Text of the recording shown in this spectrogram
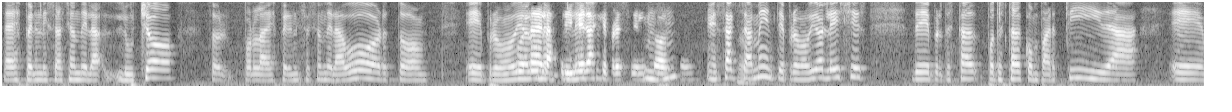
la despenalización de la... luchó por la despenalización del aborto, eh, promovió una de las primeras que presentó. Exactamente, promovió leyes de potestad, potestad compartida, eh,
